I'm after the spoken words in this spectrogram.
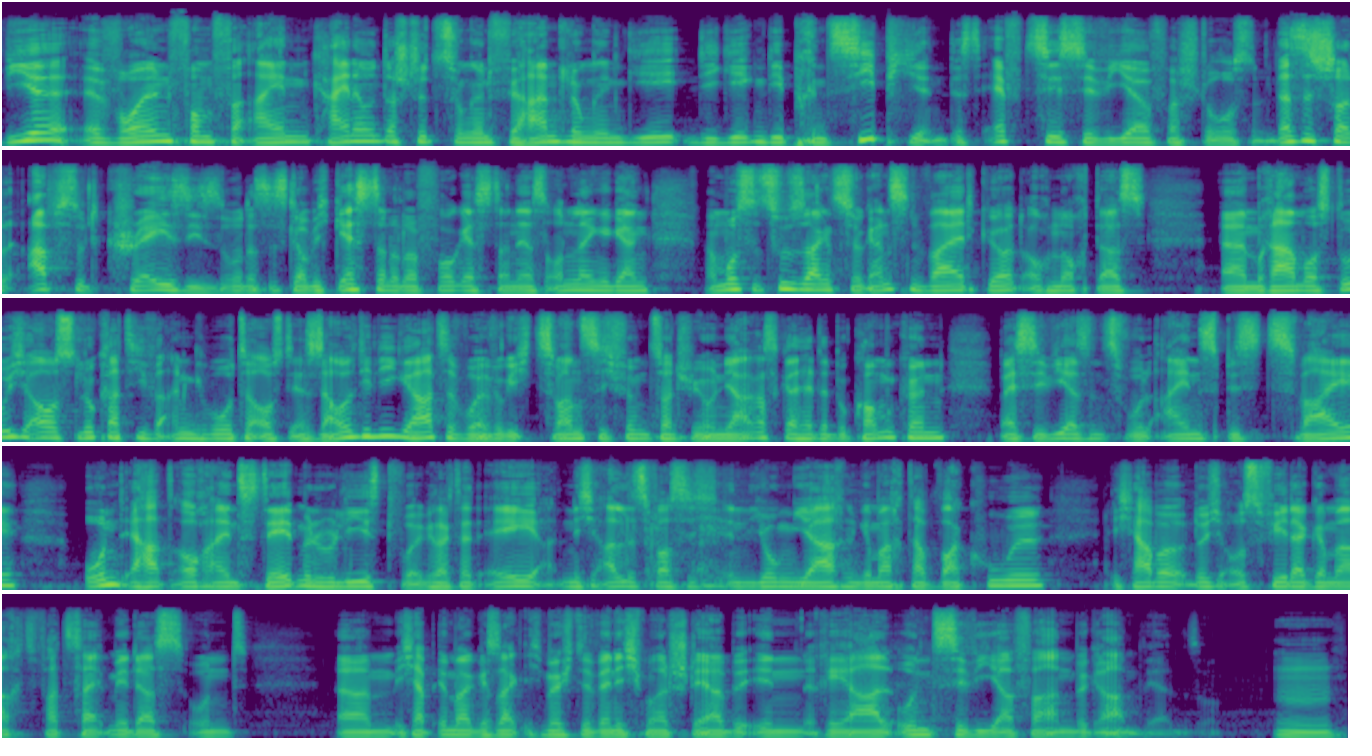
wir äh, wollen vom Verein keine Unterstützungen für Handlungen, ge- die gegen die Prinzipien des FC Sevilla verstoßen. Das ist schon absolut crazy so. Das ist, glaube ich, gestern oder vorgestern erst online gegangen. Man muss dazu sagen, zur ganzen Wahrheit gehört auch noch, dass ähm, Ramos durchaus lukrative Angebote aus der Saudi-Liga hatte, wo er wirklich 20, 25 Millionen Jahresgeld hätte bekommen können. Bei Sevilla sind es wohl 1 bis 2. Und er hat auch ein Statement released, wo er gesagt hat, ey, nicht alles, was ich in jungen Jahren gemacht habe, war cool. Ich habe durchaus Fehler gemacht, verzeiht mir das und ähm, ich habe immer gesagt, ich möchte, wenn ich mal sterbe, in Real und Sevilla fahren begraben werden. So.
